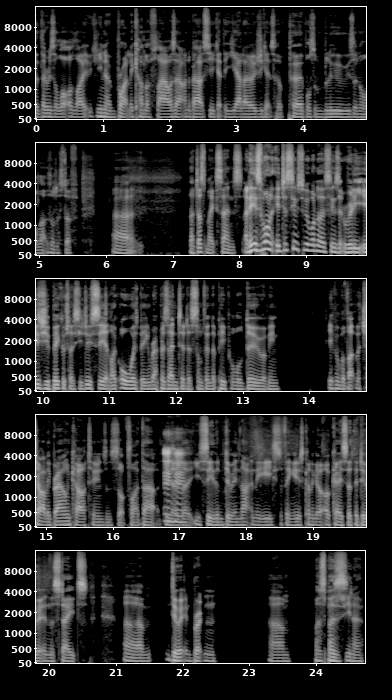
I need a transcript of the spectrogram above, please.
there is a lot of like you know brightly coloured flowers out and about. So you get the yellows, you get sort of purples and blues and all that sort of stuff. Uh, that does make sense, and it is one. It just seems to be one of those things that really is ubiquitous. You do see it like always being represented as something that people will do. I mean, even with like the Charlie Brown cartoons and stuff like that, you Mhm. know, that you see them doing that in the Easter thing. You just kind of go, okay, so they do it in the states, um, do it in Britain. Um, but I suppose you know,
